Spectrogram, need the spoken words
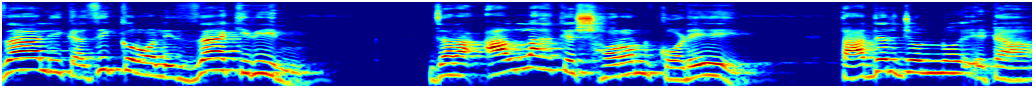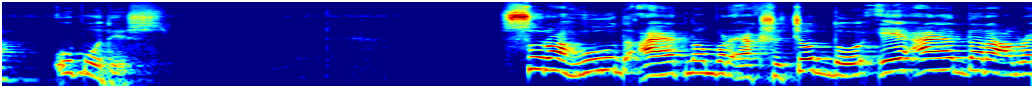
জালিকা জিকর আলী জাকিরিন যারা আল্লাহকে স্মরণ করে, তাদের জন্য এটা উপদেশ। সুরাহুদ আয়াত নম্বর একশো চোদ্দ। এ আয়াত দ্বারা আমরা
